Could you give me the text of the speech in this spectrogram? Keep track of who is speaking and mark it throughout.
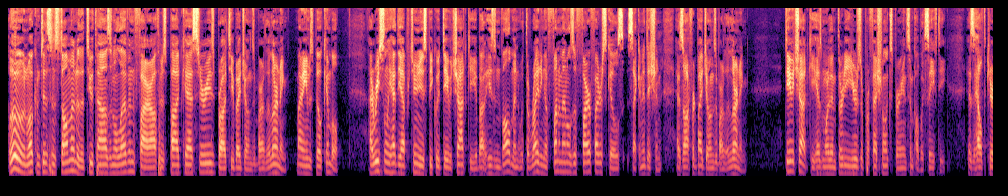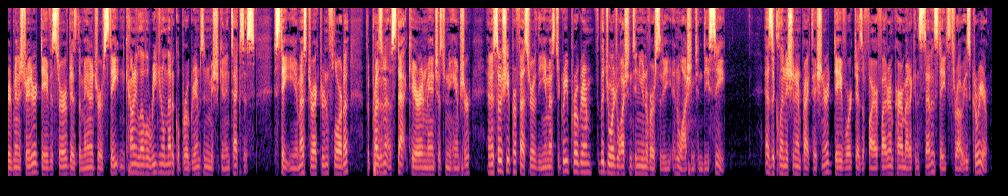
Speaker 1: Hello, and welcome to this installment of the 2011 Fire Authors Podcast Series brought to you by Jones and Bartlett Learning. My name is Bill Kimball. I recently had the opportunity to speak with David Schottke about his involvement with the writing of Fundamentals of Firefighter Skills, second edition, as offered by Jones and Bartlett Learning. David Schottke has more than 30 years of professional experience in public safety. As a healthcare administrator, Dave has served as the manager of state and county level regional medical programs in Michigan and Texas, state EMS director in Florida, the president of StatCare in Manchester, New Hampshire, and associate professor of the EMS degree program for the George Washington University in Washington, D.C. As a clinician and practitioner, Dave worked as a firefighter and paramedic in seven states throughout his career.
